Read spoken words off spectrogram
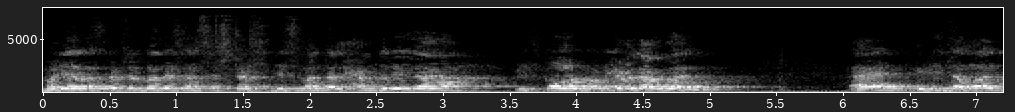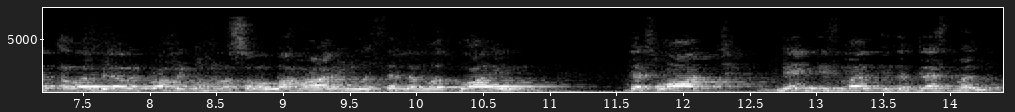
My dear respected brothers and sisters, this month, Alhamdulillah, is called Rabi'ul Awal. And it is the month our beloved Prophet Muhammad sallallahu alayhi wa sallam was born in. That's what made this month is a blessed month.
